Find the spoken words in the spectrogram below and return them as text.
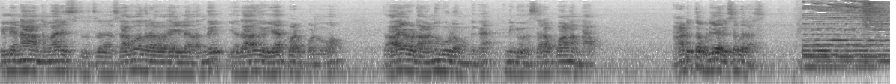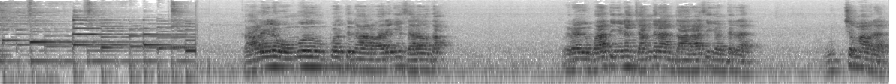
இல்லைன்னா அந்த மாதிரி ச- சகோதர வகையில் வந்து ஏதாவது ஏற்பாடு பண்ணுவோம். தாயோட அனுகூலம் உண்டுங்க. இன்றைக்கி ஒரு சிறப்பான நாள். அடுத்தபடியாக ரிஷபராசி. காலையில் ஒம்பது முப்பத்தி நாலு வரைக்கும் செலவு தான். பிறகு பார்த்தீங்கன்னா சந்திரன் தான் ராசிக்கு வந்துடுறார். உச்சமாகறார்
